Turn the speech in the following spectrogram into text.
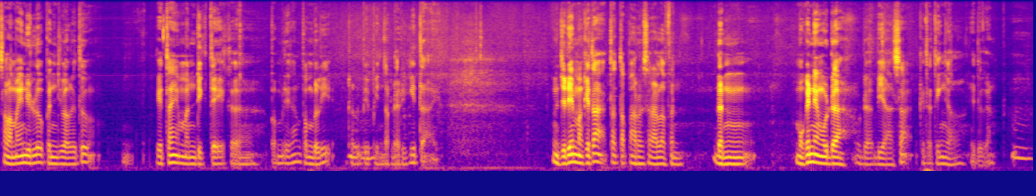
Selama ini dulu penjual itu kita yang mendikte ke pembeli kan? Pembeli udah lebih pintar dari kita Nah, jadi emang kita tetap harus relevan. Dan mungkin yang udah udah biasa kita tinggal gitu kan? Hmm.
